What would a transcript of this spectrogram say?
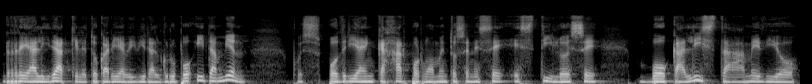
realidad que le tocaría vivir al grupo y también pues podría encajar por momentos en ese estilo, ese vocalista a medio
